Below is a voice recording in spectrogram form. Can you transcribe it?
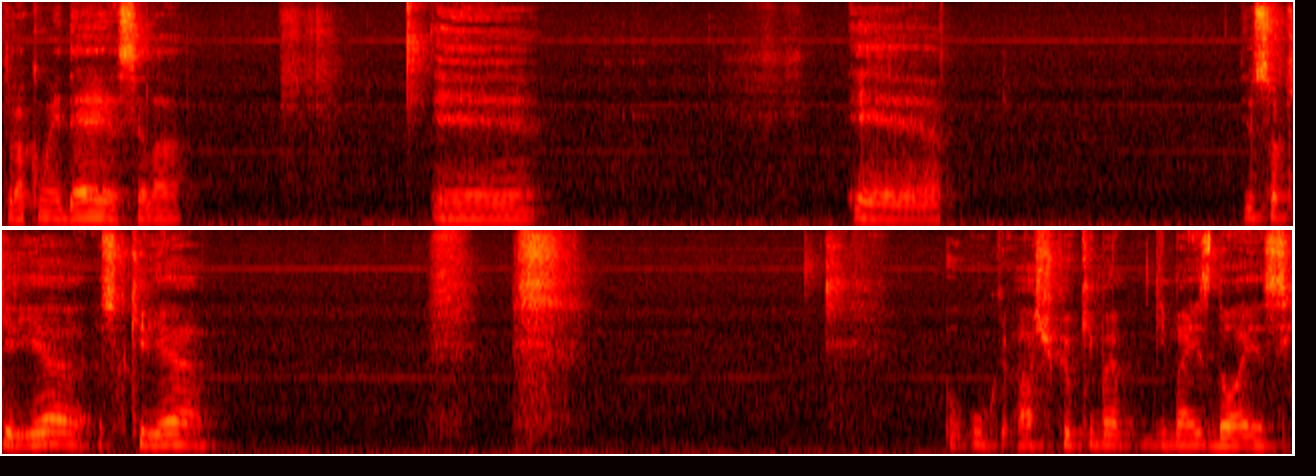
troca uma ideia, sei lá. É, é, eu só queria. Eu só queria. O, o, acho que o que me mais dói, assim.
